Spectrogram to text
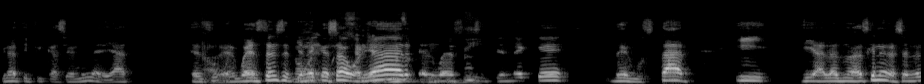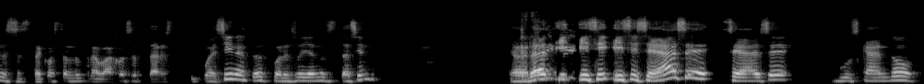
gratificación inmediata. Es, No, el western se No, tiene que saborear, el western sí. se tiene que degustar. Y, y a las nuevas generaciones les está costando trabajo aceptar este tipo de cine, entonces por eso ya no se está haciendo. La Está verdad, y, y si, y si se hace, se hace buscando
